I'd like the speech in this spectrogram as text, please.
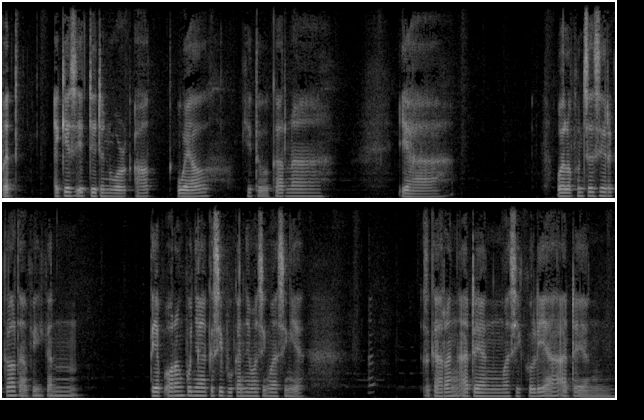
but I guess it didn't work out well gitu karena ya walaupun se-circle tapi kan tiap orang punya kesibukannya masing-masing ya sekarang ada yang masih kuliah ada yang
